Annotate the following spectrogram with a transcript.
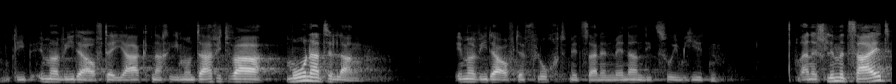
blieb immer wieder auf der Jagd nach ihm. Und David war monatelang immer wieder auf der Flucht mit seinen Männern, die zu ihm hielten. War eine schlimme Zeit.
